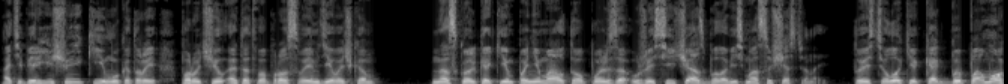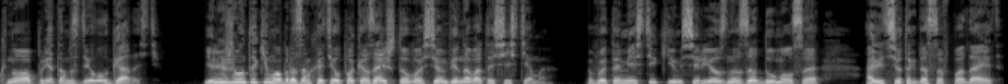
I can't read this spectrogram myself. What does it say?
а теперь еще и Киму, который поручил этот вопрос своим девочкам. Насколько Ким понимал, то польза уже сейчас была весьма существенной. То есть Локи как бы помог, но при этом сделал гадость. Или же он таким образом хотел показать, что во всем виновата система? В этом месте Ким серьезно задумался, а ведь все тогда совпадает.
